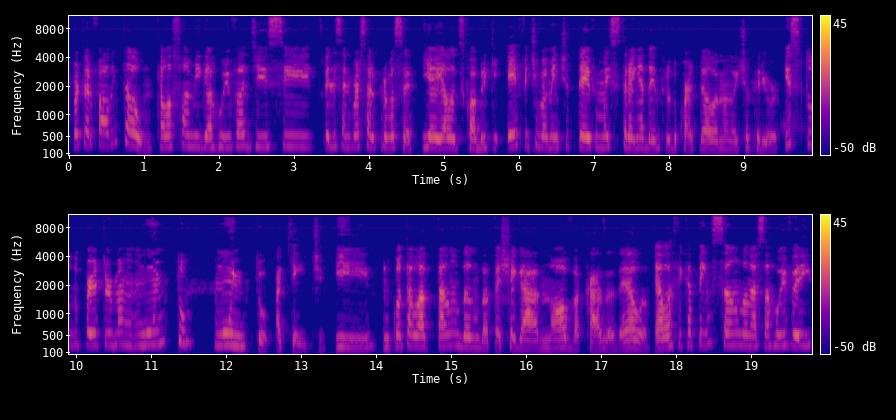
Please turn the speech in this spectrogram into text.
o porteiro fala, então, aquela sua amiga ruiva disse feliz aniversário para você. E aí ela descobre que efetivamente teve uma estranha dentro do quarto dela na noite anterior. Isso tudo perturba muito, muito a Kate. E enquanto ela tá andando até chegar à nova casa dela, ela fica pensando nessa ruiva e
